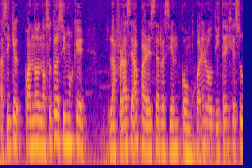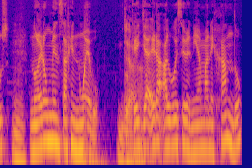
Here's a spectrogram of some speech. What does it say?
Así que cuando nosotros decimos que la frase aparece recién con Juan el Bautista y Jesús, mm. no era un mensaje nuevo, ya era algo que se venía manejando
